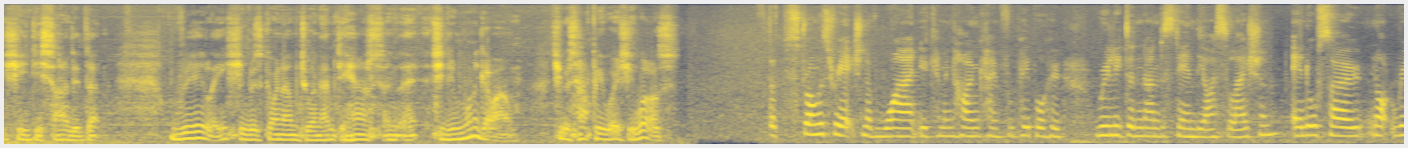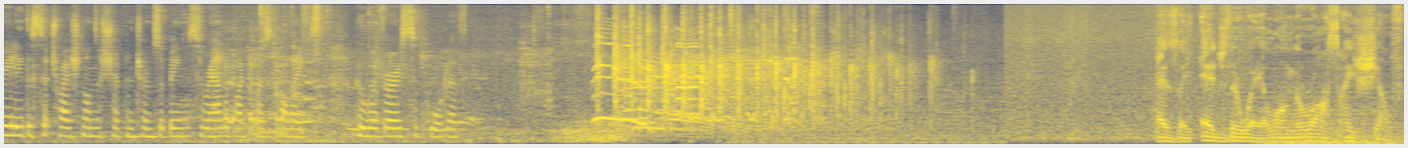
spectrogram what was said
She decided that really she was going home to an empty house and uh, she didn't want to go home. She was happy where she was. The strongest reaction of why aren't you coming home came from people who really didn't understand the isolation and also not really the situation on the ship in terms of being surrounded by close colleagues who were very supportive. As they edge their way along the Ross Ice Shelf,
